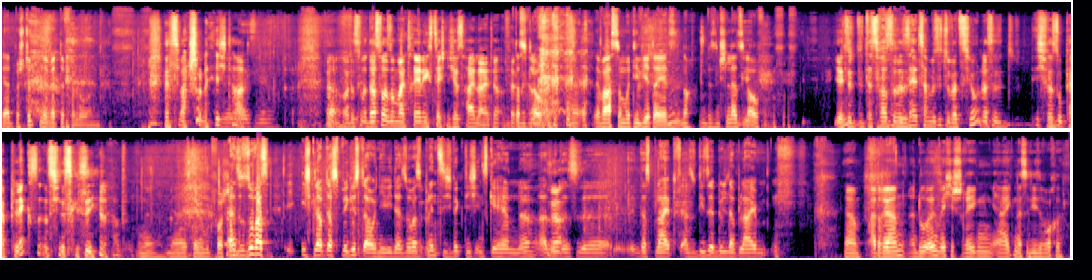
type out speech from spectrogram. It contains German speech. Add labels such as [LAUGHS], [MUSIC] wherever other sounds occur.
Der hat bestimmt eine Wette verloren. [LAUGHS] Das war schon echt ja, hart. Ja, ja das, war, das war so mein trainingstechnisches Highlight. Ja, das glaube ich. Ja, da warst du motivierter, jetzt noch ein bisschen schneller zu laufen. [LAUGHS] Ja, das war so eine seltsame Situation. Das, ich war so perplex, als ich das gesehen habe. Ja, das kann ich mir gut vorstellen. Also sowas, ich glaube, das vergisst du auch nie wieder. Sowas brennt sich wirklich ins Gehirn. Ne? Also ja. das, äh, das bleibt. Also diese Bilder bleiben. Ja, Adrian, du irgendwelche schrägen Ereignisse diese Woche?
